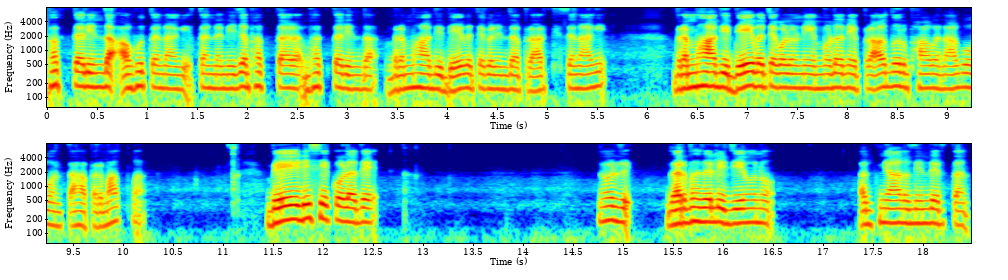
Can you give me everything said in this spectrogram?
ಭಕ್ತರಿಂದ ಆಹುತನಾಗಿ ತನ್ನ ನಿಜ ಭಕ್ತರ, ಭಕ್ತರಿಂದ ಬ್ರಹ್ಮಾದಿ ದೇವತೆಗಳಿಂದ ಪ್ರಾರ್ಥಿಸನಾಗಿ, ಬ್ರಹ್ಮಾದಿ ದೇವತೆಗಳನ್ನು ಎಮ್ಮೊಡನೆ ಪ್ರಾದುರ್ಭಾವನಾಗುವಂತಹ ಪರಮಾತ್ಮ. ಬೇಡಿಸಿಕೊಳ್ಳದೆ, ನೋಡ್ರಿ, ಗರ್ಭದಲ್ಲಿ ಜೀವನು ಅಜ್ಞಾನದಿಂದ ಇರ್ತಾನೆ.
